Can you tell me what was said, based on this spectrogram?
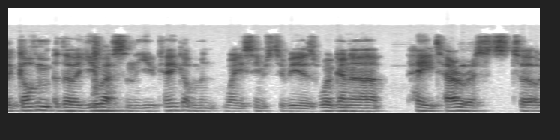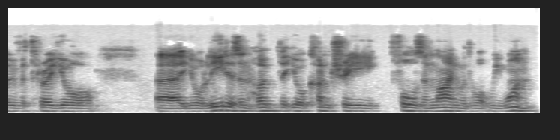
the government, the U.S. and the U.K. government way seems to be is we're going to pay terrorists to overthrow your uh, your leaders and hope that your country falls in line with what we want,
